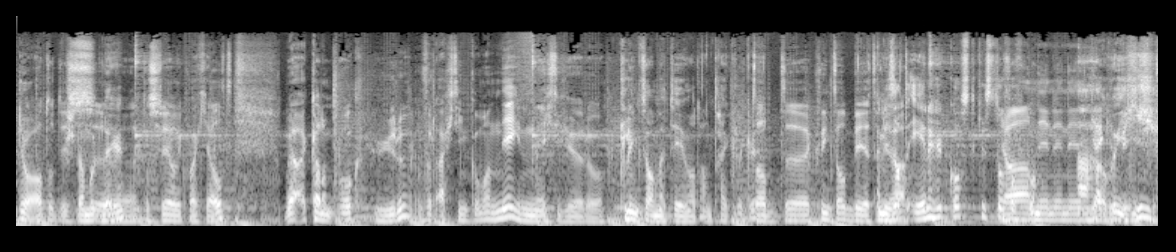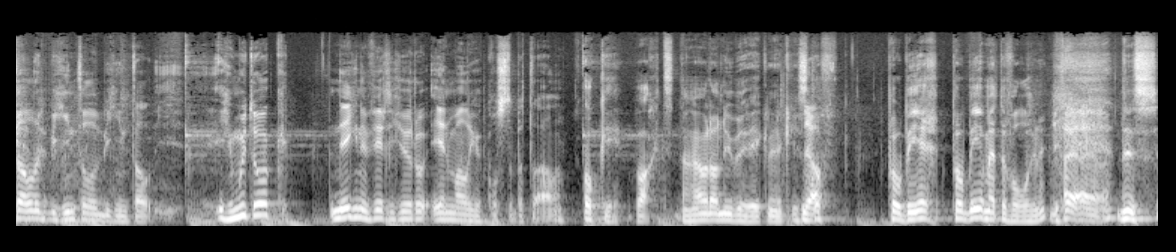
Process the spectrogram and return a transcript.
Ja, dat is, dat moet liggen. dat is redelijk wat geld. Maar ja, ik kan hem ook huren voor 18,99 euro. Klinkt al meteen wat aantrekkelijker. Dat eh, klinkt al beter. en is ja. dat enige kost, Christophe? Ja, nee, nee, nee. Ah, Kijk, het begint al, het begint al, het begint al. Je moet ook 49 euro eenmalige kosten betalen. Oké, wacht. Dan gaan we dat nu berekenen, Christophe. Probeer, probeer met de volgende. Ja, ja, ja. Dus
